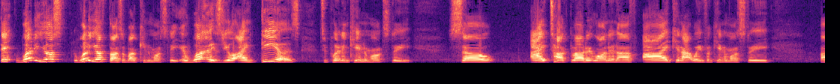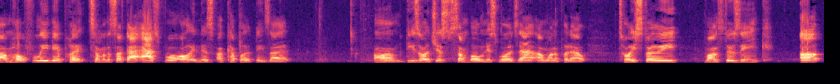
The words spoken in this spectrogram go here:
think? What are your What are your thoughts about Kingdom Hearts 3? And what is your ideas to put in Kingdom Hearts 3? So I talked about it long enough. I cannot wait for Kingdom Hearts 3. Um, hopefully they put some of the stuff that I asked for. Oh, and there's a couple of things that um, these are just some bonus words that I want to put out. Toy Story, Monsters Inc., Up,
